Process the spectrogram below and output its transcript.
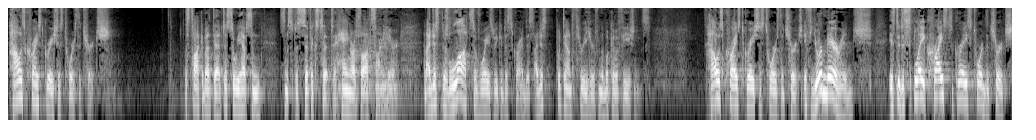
how is Christ gracious towards the church? Let's talk about that just so we have some some specifics to, to hang our thoughts on here. And I just, there's lots of ways we could describe this. I just put down three here from the book of Ephesians. How is Christ gracious towards the church? If your marriage is to display Christ's grace toward the church,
